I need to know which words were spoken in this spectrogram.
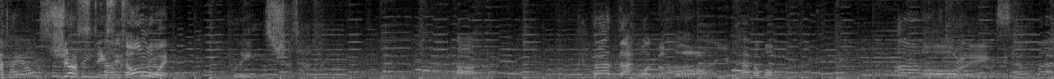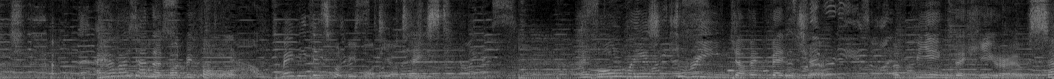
But I also Justice is of always. Please shut up. Ah, Heard that one before. ah, you have a more. Ah, thank Boring. you so much. Uh, have I done that one before? Maybe this will be more to your taste. I've always dreamed of adventure, of being the hero, so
